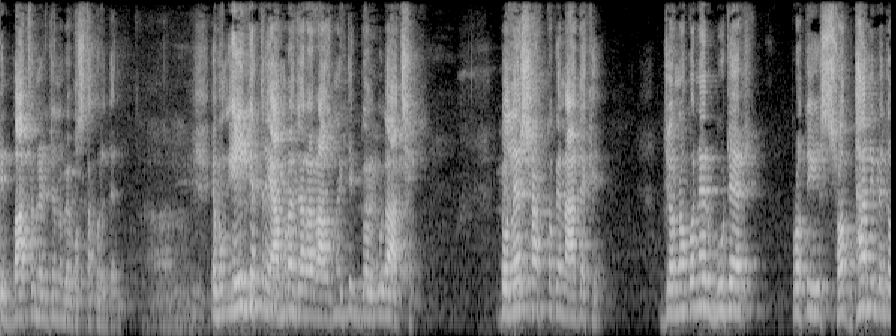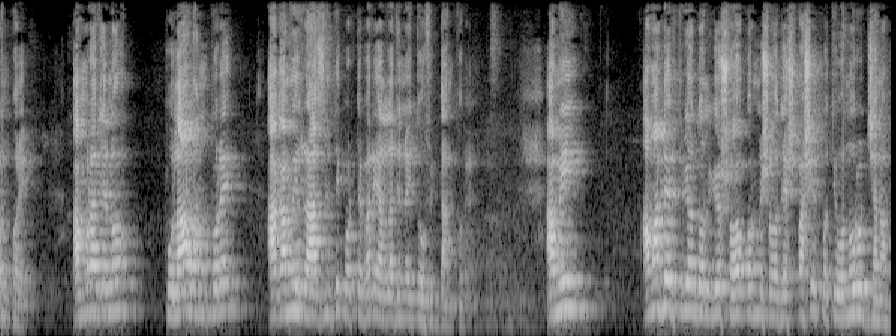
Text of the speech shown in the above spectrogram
নির্বাচনের জন্য ব্যবস্থা করে দেন। এবং এই ক্ষেত্রে আমরা যারা রাজনৈতিক দলগুলো আছি, দলের স্বার্থকে না দেখে, জনগণের ভোটের প্রতি শ্রদ্ধা নিবেদন করে, আমরা যেন খোলা অন্তরে আগামীর রাজনীতি করতে পারি, আল্লাহ যেন এই তৌফিক দান করেন। আমি আমাদের প্রিয় দলীয় সহকর্মী সহ দেশবাসীর প্রতি অনুরোধ জানাব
